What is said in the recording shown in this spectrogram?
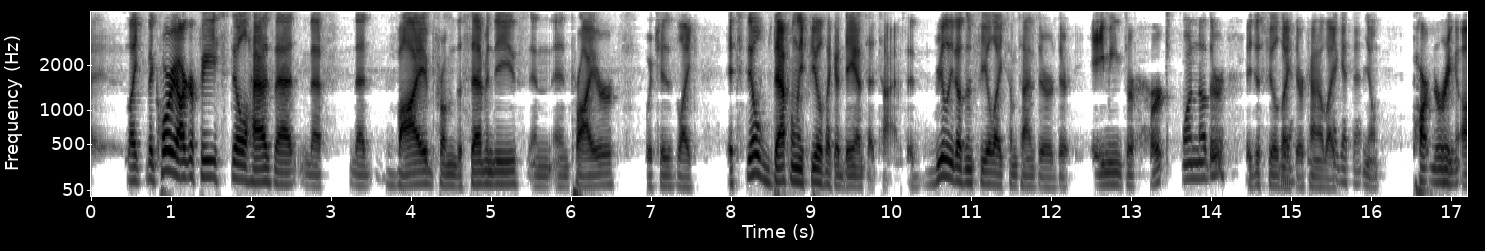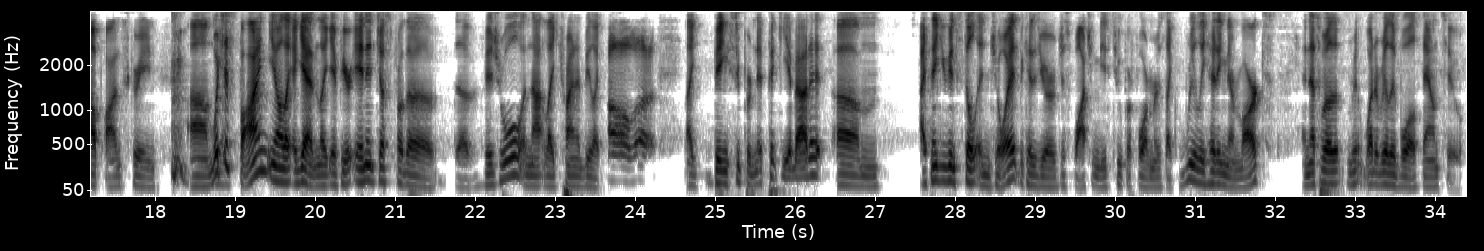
like the choreography still has that that that vibe from the 70s and and prior which is like it still definitely feels like a dance at times it really doesn't feel like sometimes they're they're aiming to hurt one another it just feels like they're kind of like you know partnering up on screen um which is fine you know like again like if you're in it just for the the visual and not like trying to be like oh uh, like being super nitpicky about it um I think you can still enjoy it because you're just watching these two performers like really hitting their marks, and that's what it, what it really boils down to.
